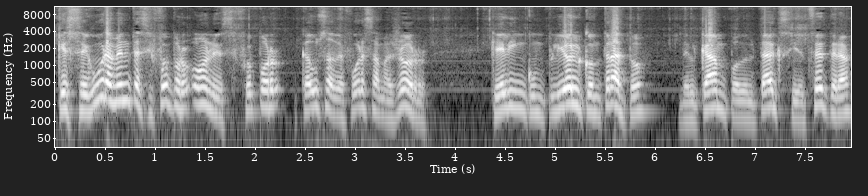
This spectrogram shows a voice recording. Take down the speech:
que seguramente si fue por ones, fue por causa de fuerza mayor, que él incumplió el contrato del campo, del taxi, etc.,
